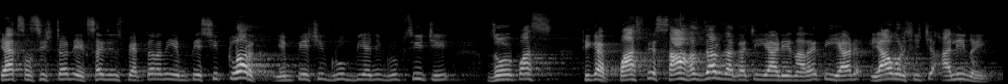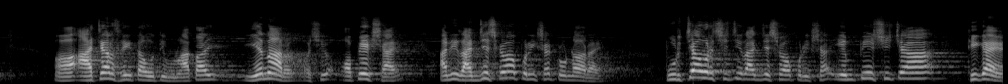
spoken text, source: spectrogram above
tax assistant excise inspector आणि M P S C clerk M P S C group B आणि ग्रुप सीची जवळपास ठीक आहे पाच ते सहा हजार जागाची याड येणार आहे. ती याड या वर्षीची आली नाही. आचारसंहिता होती म्हणून. आता येणार अशी अपेक्षा आहे. आणि राज्यसेवा परीक्षा तोंडावर आहे. पुढच्या वर्षीची राज्यसेवा परीक्षा एम पी एस सीच्या ठीक आहे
